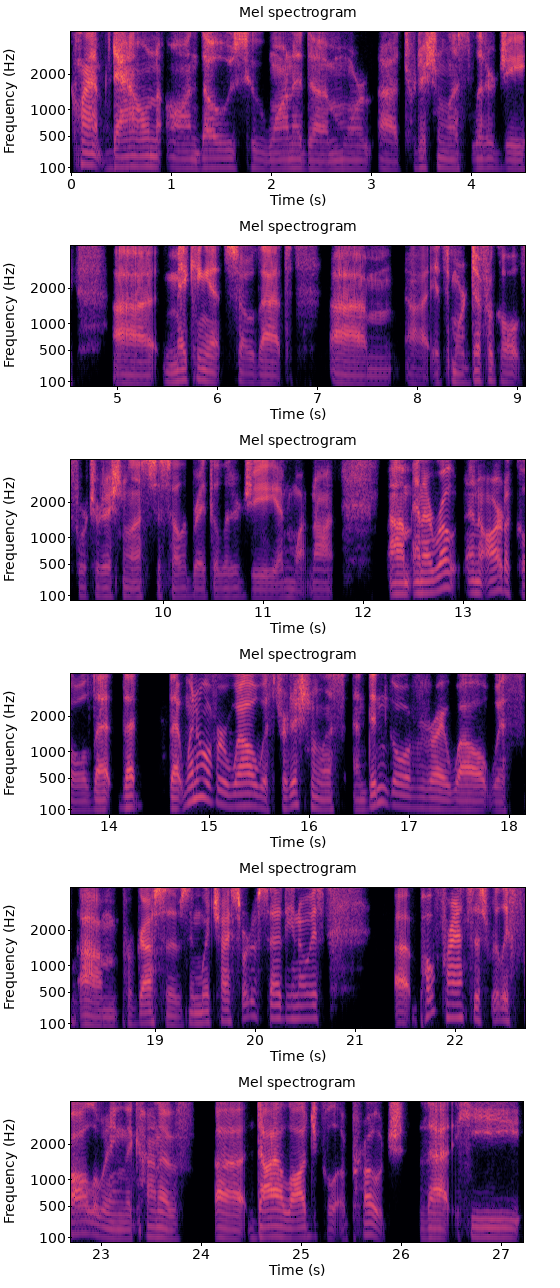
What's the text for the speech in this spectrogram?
clamp down on those who wanted a more uh, traditionalist liturgy, uh, making it so that um, uh, it's more difficult for traditionalists to celebrate the liturgy and whatnot. Um, and I wrote an article that that that went over well with traditionalists and didn't go over very well with um, progressives, in which I sort of said, you know, is uh, Pope Francis really following the kind of uh, dialogical approach that he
